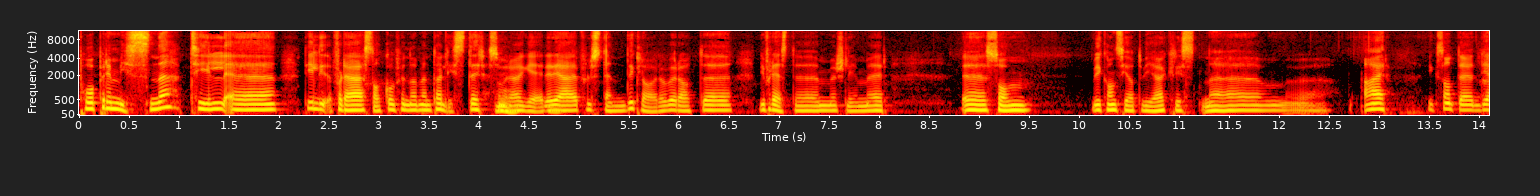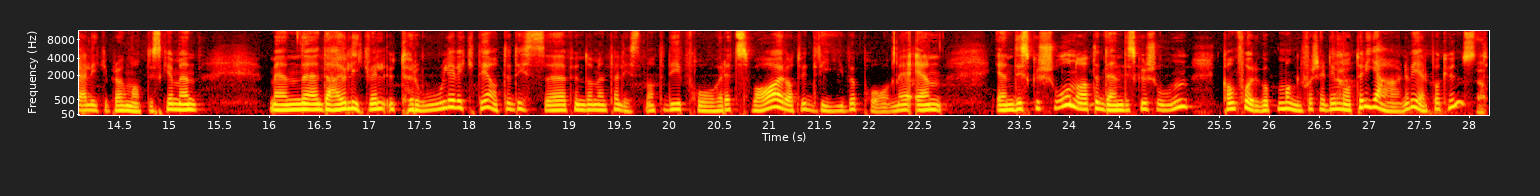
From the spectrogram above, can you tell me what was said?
på premissene til, uh, til For det er snakk om fundamentalister som Mm. reagerer. Jeg er fullstendig klar over at uh, de fleste muslimer som vi kan si at vi er kristne, eh, er. Ikke sant? Det, de er like pragmatiske. Men, men eh, det er jo likevel utrolig viktig at disse fundamentalistene at de får et svar, og at vi driver på med en, en diskusjon, og at den diskusjonen kan foregå på mange forskjellige måter, gjerne ved hjelp av kunst. Ja.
